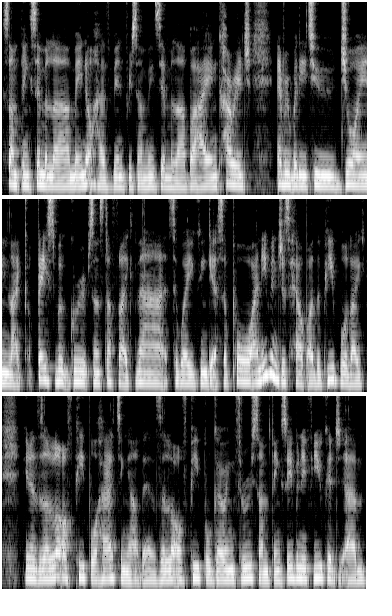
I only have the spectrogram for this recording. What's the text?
something similar, may not have been through something similar. But I encourage everybody to join like Facebook groups and stuff like that, to where you can get support and even just help other people. Like, you know, there's a lot of people hurting out there, there's a lot of people going through something. So even if you could um,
